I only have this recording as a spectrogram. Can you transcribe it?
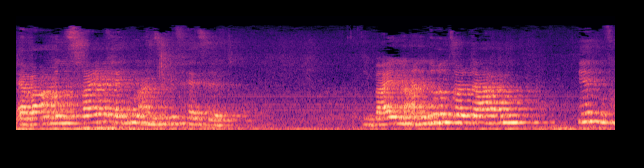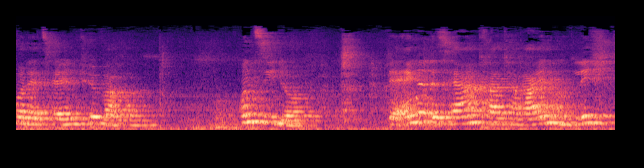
Er war mit zwei Ketten an sie gefesselt. Die beiden anderen Soldaten hielten vor der Zellentür Wache. Und sieh doch, der Engel des Herrn trat herein und Licht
